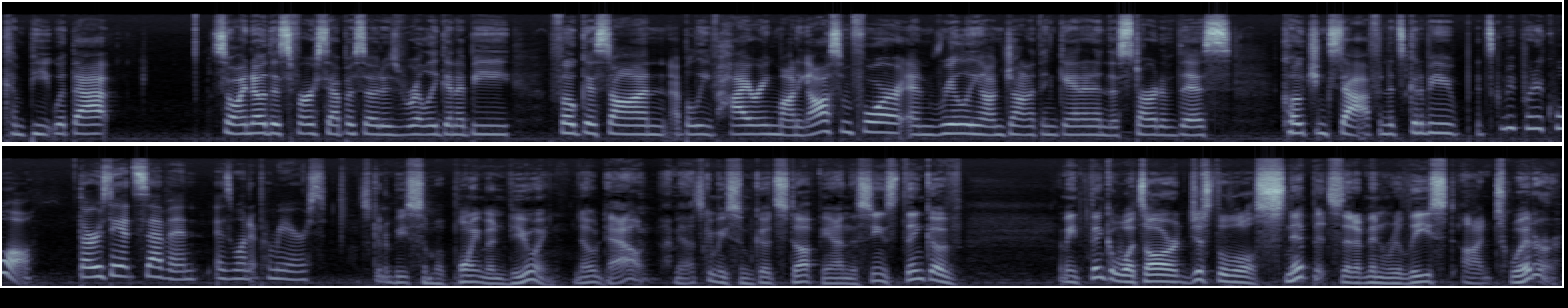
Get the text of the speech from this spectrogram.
compete with that. So I know this first episode is really going to be focused on, I believe, hiring Monti Ossenfort, and really on Jonathan Gannon and the start of this coaching staff. And it's going to be it's going to be pretty cool. Thursday at seven is when it premieres. It's going to be some appointment viewing, no doubt. I mean, that's going to be some good stuff behind the scenes. Think of, I mean, think of what's all just the little snippets that have been released on Twitter.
